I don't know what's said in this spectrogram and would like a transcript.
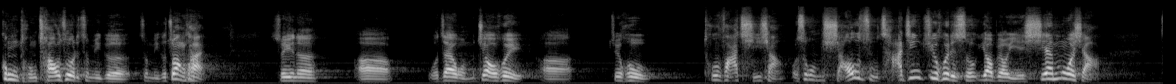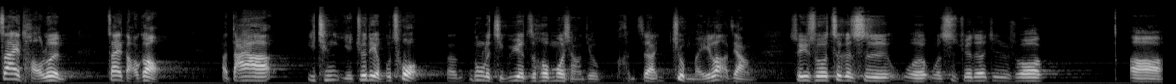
共同操作的这么一个这么一个状态。所以呢啊，我在我们教会啊最后。突发奇想，我说我们小组查经聚会的时候，要不要也先默想，再讨论，再祷告？啊，大家一听也觉得也不错。呃，弄了几个月之后，默想就很自然就没了，这样。所以说，这个是我我是觉得就是说，啊，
